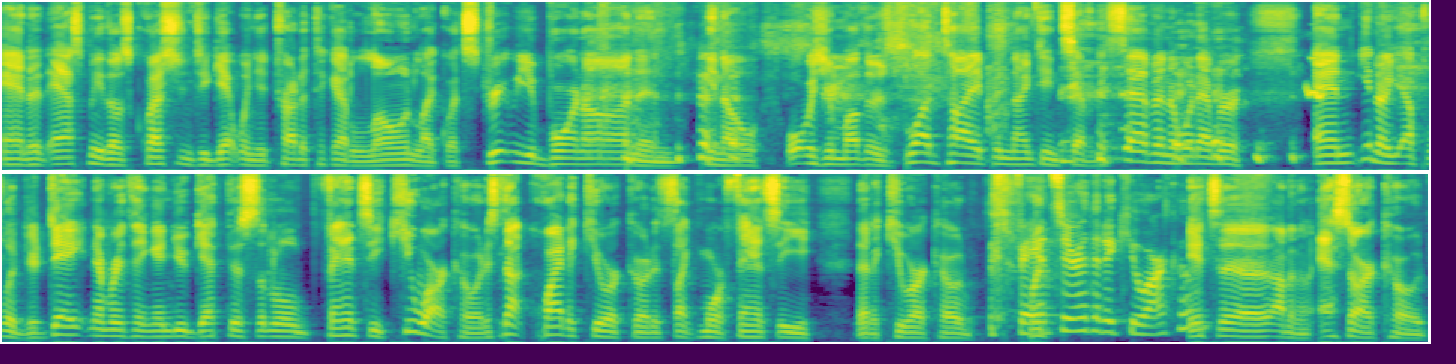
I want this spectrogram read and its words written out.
And it asked me those questions you get when you try to take out a loan, like what street were you born on, and you know what was your mother's blood type in 1977 or whatever, and you know you upload your date and everything, and you get this little fancy QR code. It's not quite a QR code; it's like more fancy than a QR code. It's fancier than a QR code? It's a I don't know SR code.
